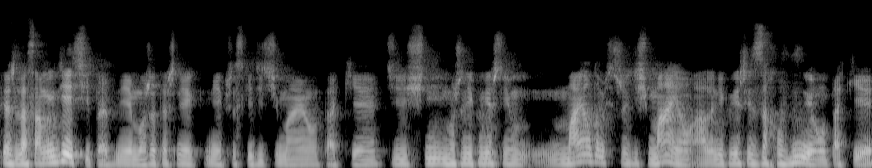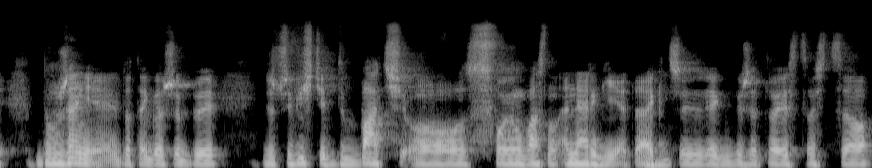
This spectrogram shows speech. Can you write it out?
Też dla samych dzieci pewnie, może też nie, nie wszystkie dzieci mają takie, gdzieś, może niekoniecznie mają, to myślę, że gdzieś mają, ale niekoniecznie zachowują takie dążenie do tego, żeby rzeczywiście dbać o swoją własną energię, tak? Mhm. Czy jakby, że to jest coś, co...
